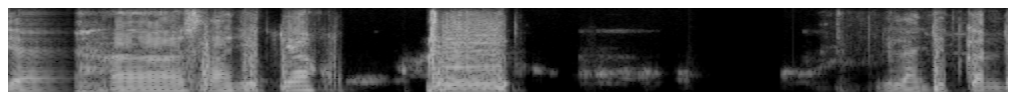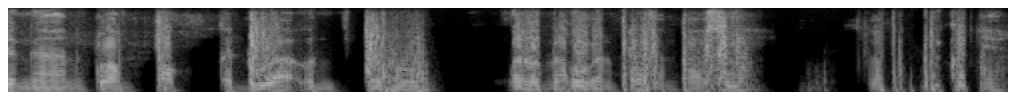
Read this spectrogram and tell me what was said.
Ya, uh, selanjutnya di, dilanjutkan dengan kelompok kedua untuk uh, melakukan presentasi. Kelompok berikutnya.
